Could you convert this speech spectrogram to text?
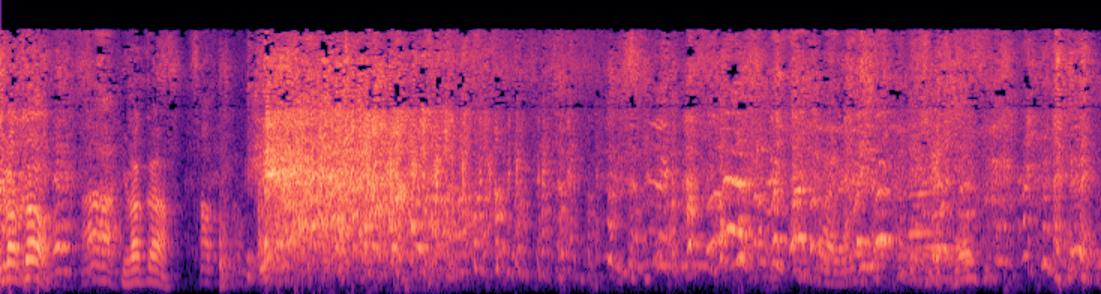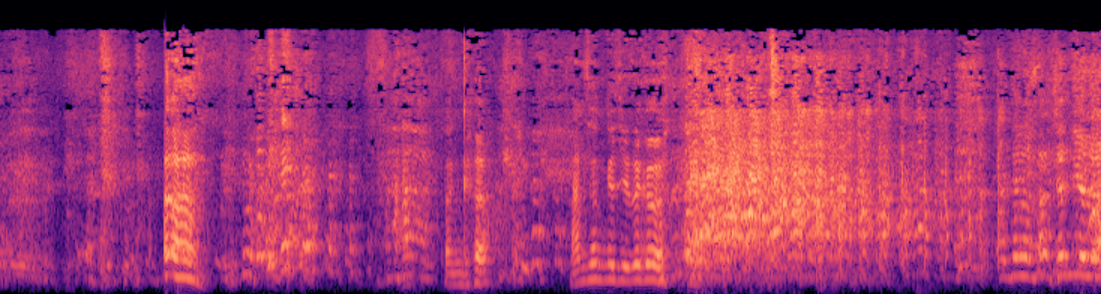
이바커. 이바커. 당가 안성거지, 너그. 见了咱陈经理了。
